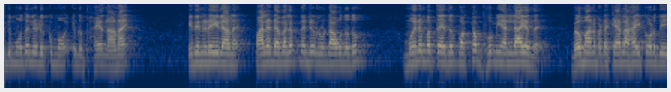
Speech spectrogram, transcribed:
ഇത് മുതലെടുക്കുമോ എന്ന് ഭയന്നാണ്. ഇതിനിടയിലാണ് പല ഡെവലപ്മെന്റുകൾ ഉണ്ടാവുന്നതും മുനമ്പത്തേത് വക്കഭൂമിയല്ല എന്ന് ബഹുമാനപ്പെട്ട കേരള ഹൈക്കോടതി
